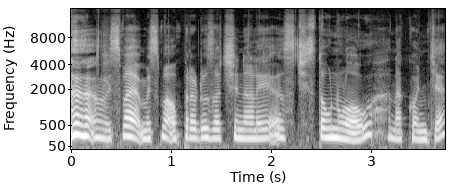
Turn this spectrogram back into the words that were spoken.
My jsme, my jsme opravdu začínali s čistou nulou na kontě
